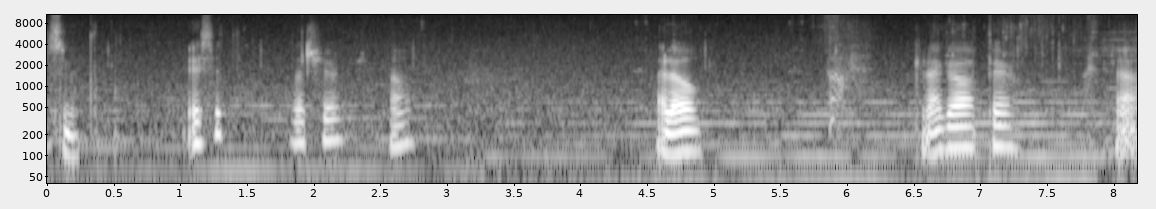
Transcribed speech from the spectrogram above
doesn't it? Is it that church? No. Hello. Can I go up there? Yeah.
